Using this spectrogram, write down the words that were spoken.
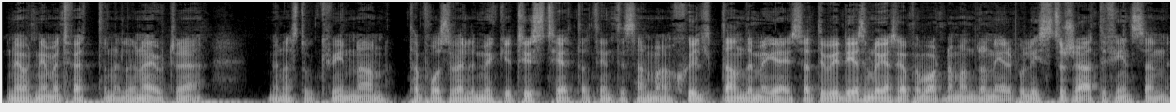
När jag har varit ner med tvätten eller när jag har gjort det där. Medan då kvinnan tar på sig väldigt mycket tysthet, att det inte är samma skyltande med grejer. Så att det är det som blir ganska uppenbart när man drar ner det på listor så här, att det finns en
